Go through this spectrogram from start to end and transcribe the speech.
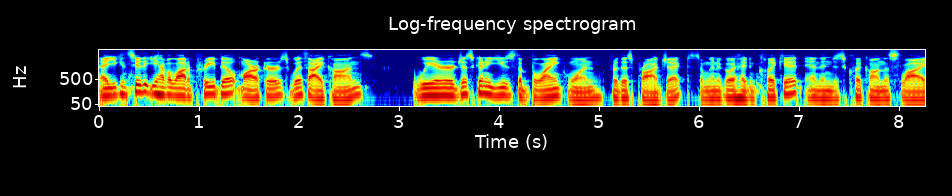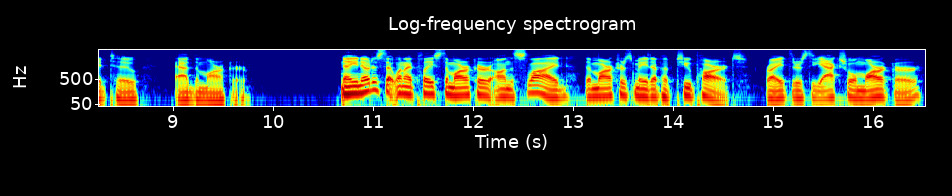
Now you can see that you have a lot of pre-built markers with icons. We're just going to use the blank one for this project. So I'm going to go ahead and click it and then just click on the slide to add the marker. Now you notice that when I place the marker on the slide, the marker is made up of two parts, right? There's the actual marker,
